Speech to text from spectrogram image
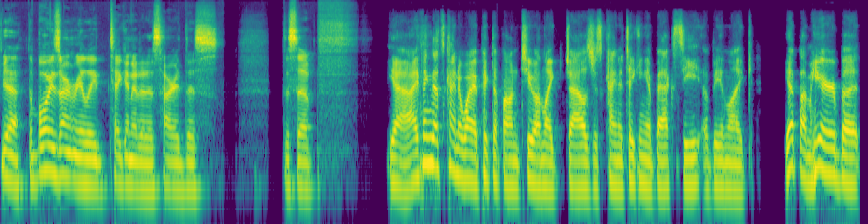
Yeah, the boys aren't really taking it as hard this this up. Yeah, I think that's kind of why I picked up on too on like Giles just kind of taking a back seat of being like, Yep, I'm here, but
